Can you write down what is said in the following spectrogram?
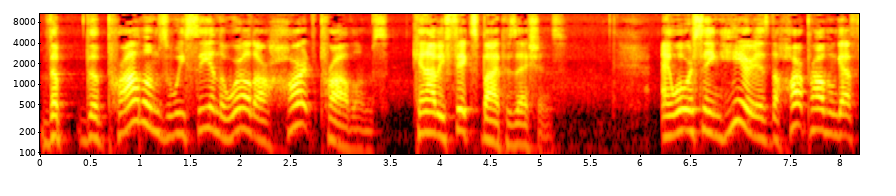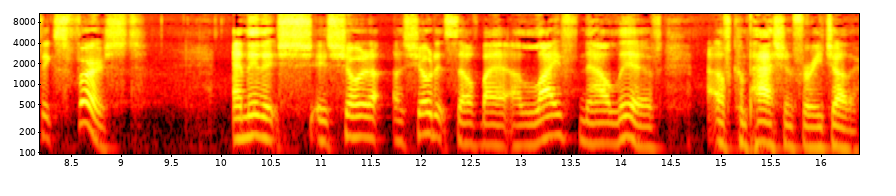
The, the problems we see in the world are heart problems, cannot be fixed by possessions. And what we're seeing here is the heart problem got fixed first, and then it, sh- it showed, uh, showed itself by a life now lived of compassion for each other.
